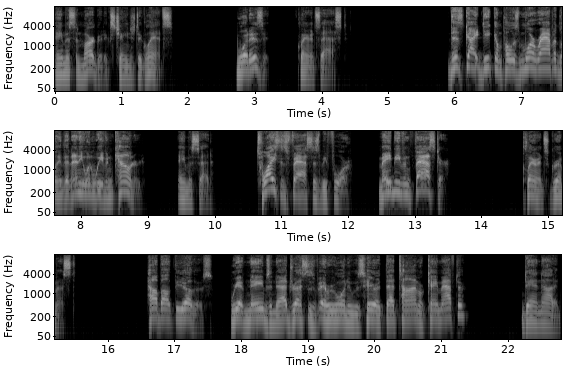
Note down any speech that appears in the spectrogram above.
Amos and Margaret exchanged a glance. What is it? Clarence asked. This guy decomposed more rapidly than anyone we've encountered, Amos said. Twice as fast as before, maybe even faster. Clarence grimaced. How about the others? We have names and addresses of everyone who was here at that time or came after? Dan nodded.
